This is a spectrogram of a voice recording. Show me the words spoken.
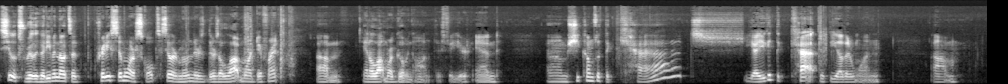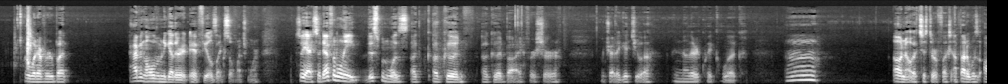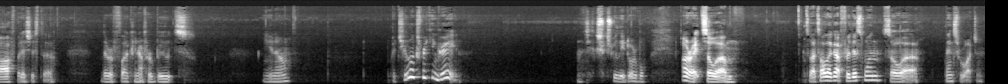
she looks really good. Even though it's a pretty similar sculpt to Sailor Moon, there's there's a lot more different um, and a lot more going on with this figure. And um, she comes with the cat. Yeah, you get the cat with the other one. Um, or whatever, but having all of them together, it, it feels like so much more. So yeah, so definitely this one was a, a good a good buy for sure. I'm try to get you a another quick look. Uh oh no, it's just a reflection. I thought it was off, but it's just a the reflection of her boots. You know? But she looks freaking great. She's really adorable. All right, so um, so that's all I got for this one. So uh, thanks for watching.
